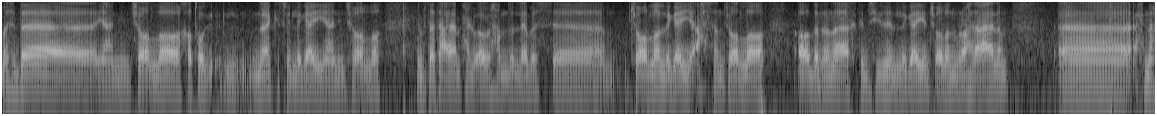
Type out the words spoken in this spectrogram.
بس ده يعني إن شاء الله خطوة نركز في اللي جاي يعني إن شاء الله. نبتدي عالم حلو قوي الحمد لله بس إن شاء الله اللي جاي أحسن إن شاء الله أقدر إن أنا أختم ال season اللي جاي إن شاء الله نمرة واحد على العالم. إحنا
